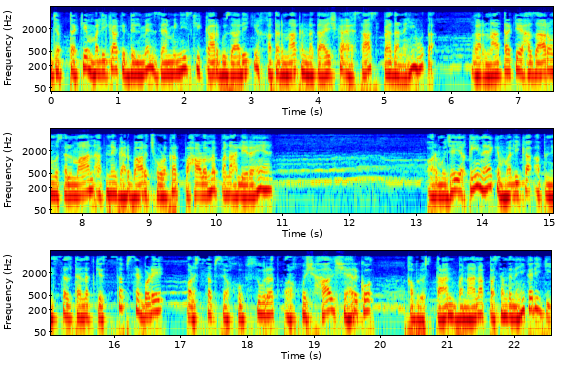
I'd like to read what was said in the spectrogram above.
جب تک کہ ملکہ کے دل میں زیمنیز کی کارگزاری کے خطرناک نتائج کا احساس پیدا نہیں ہوتا۔ غرناتا کے ہزاروں مسلمان اپنے گھر بار چھوڑ کر پہاڑوں میں پناہ لے رہے ہیں۔ اور مجھے یقین ہے کہ ملکہ اپنی سلطنت کے سب سے بڑے اور سب سے خوبصورت اور خوشحال شہر کو قبرستان بنانا پسند نہیں کرے گی۔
